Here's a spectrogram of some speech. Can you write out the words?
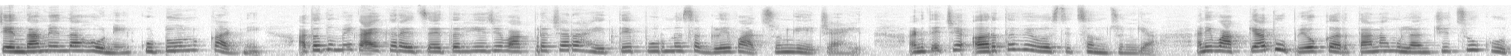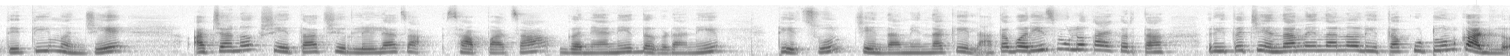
चेंदामेंदा होणे कुटून काढणे. आता तुम्ही काय करायचं आहे तर हे जे वाक्प्रचार आहेत ते पूर्ण सगळे वाचून घ्यायचे आहेत. आणि त्याचे अर्थ व्यवस्थित समजून घ्या. आणि वाक्यात उपयोग करताना मुलांची चूक होते ती म्हणजे अचानक शेतात शिरलेल्या चा सापाचा गण्याने दगडाने ठेचून चेंदामेंदा केला. आता बरीच मुलं काय करतात? तर इथं चेंदामेंदा न लिहिता कुठून काढलं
